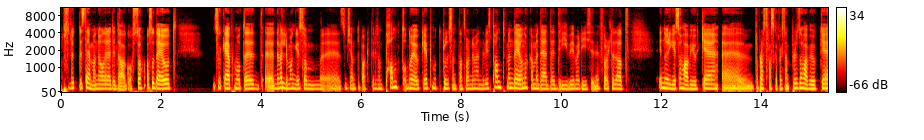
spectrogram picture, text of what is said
Absolutt, det ser man jo allerede i dag også. Altså, det er jo et, måte, det er veldig mange som, eh, som kommer tilbake til liksom pant, og nå er jo ikke på en måte produsentansvar nødvendigvis pant, men det er jo noe med det det driver i verdikjeden i forhold til det at i Norge så har vi jo ikke, eh, på plastflasker for eksempel, så har vi jo ikke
